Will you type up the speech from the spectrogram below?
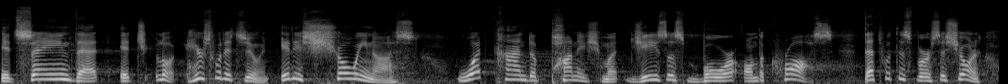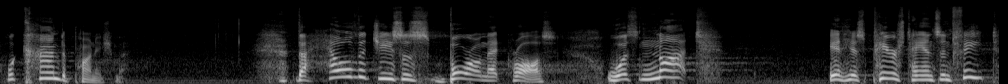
It's saying that it, look, here's what it's doing it is showing us what kind of punishment Jesus bore on the cross. That's what this verse is showing us. What kind of punishment? The hell that Jesus bore on that cross was not in his pierced hands and feet.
